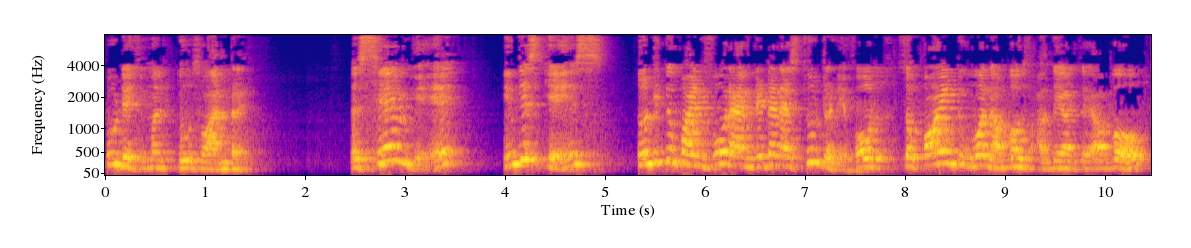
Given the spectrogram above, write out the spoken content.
2 decimal 2, so 100. The same way, in this case, 22.4 I am written as 224. So 0.1 above, uh, are, they are above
